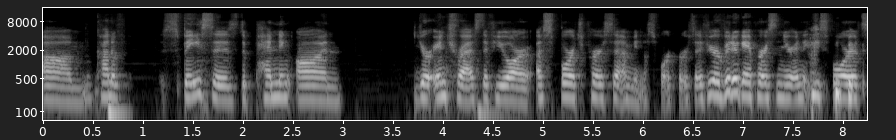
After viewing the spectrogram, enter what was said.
um, kind of spaces depending on your interest. If you are a sports person, I mean, a sport person, if you're a video game person, you're into esports,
